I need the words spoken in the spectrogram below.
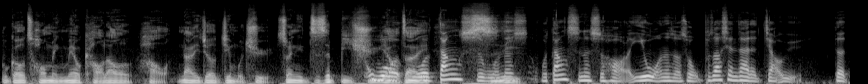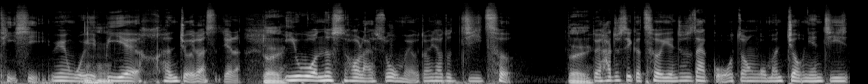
不够聪明，没有考到好，那你就进不去。所以你只是必须要在。我当时我那时我当时那时候了，以我那时候说，我不知道现在的教育的体系，因为我也毕业很久一段时间了。对，以我那时候来说，我们有东西叫做机测。对，对，它就是一个测验，就是在国中我们九年级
